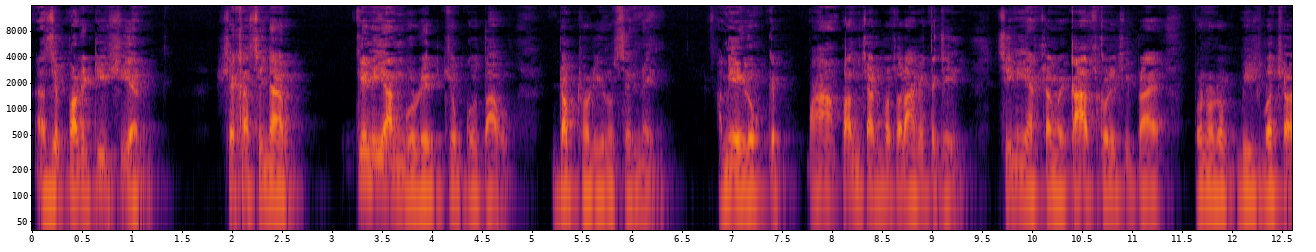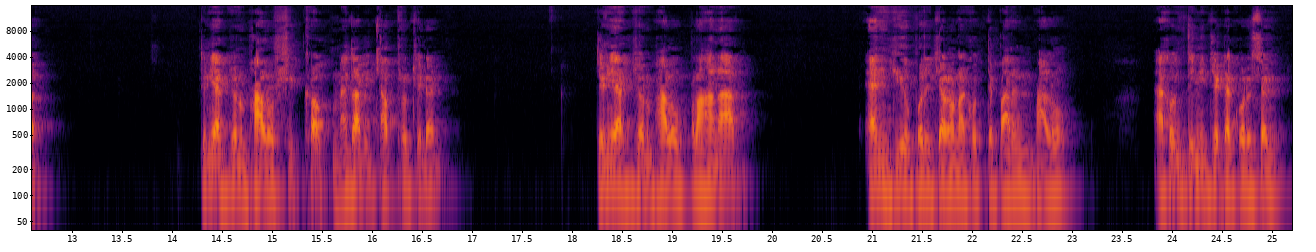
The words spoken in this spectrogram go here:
অ্যাজ এ পলিটিশিয়ান শেখ হাসিনার কেনি আঙ্গুলের যোগ্যতাও ডক্টর ইউনুসের নেই। আমি এই লোককে পঞ্চাশ বছর আগে থেকে চিনি, একসঙ্গে কাজ করেছি প্রায় পনেরো, বিশ বছর। তিনি একজন ভালো শিক্ষক, মেধাবী ছাত্র ছিলেন। তিনি একজন ভালো প্লানার এনজিও পরিচালনা করতে পারেন ভালো। এখন তিনি যেটা করেছেন,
